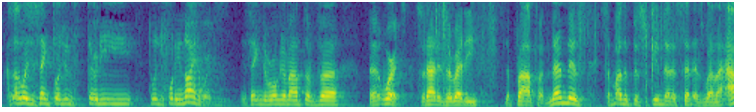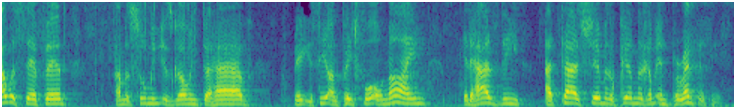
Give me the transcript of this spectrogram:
Because otherwise you're saying 230, 249 words. You're saying the wrong amount of uh, uh, words. So that is already the. And then there's some other Pesukim that are said as well. Now, our Sefer, I'm assuming, is going to have, you see on page 409, it has the Atah Elokechem in parentheses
